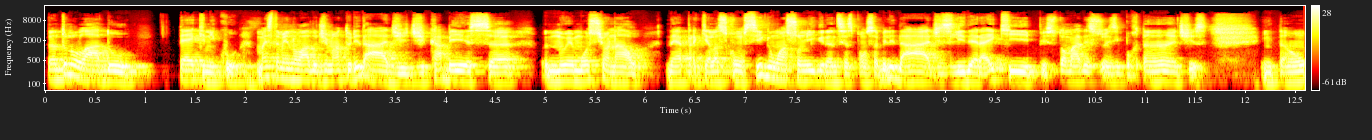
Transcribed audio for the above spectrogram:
tanto no lado técnico, mas também no lado de maturidade, de cabeça, no emocional, né, para que elas consigam assumir grandes responsabilidades, liderar equipes, tomar decisões importantes. Então,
